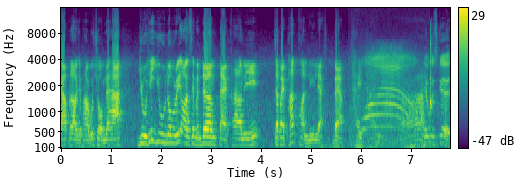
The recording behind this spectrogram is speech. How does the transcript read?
ครับ เราจะพาคุณผู้ชมนะฮะ อยู่ที่ยูโนมริออนเซนเหมือนเดิม แต่คราวนี้จะไปพักผ่อน relax แบบไทยๆอ่า it was good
